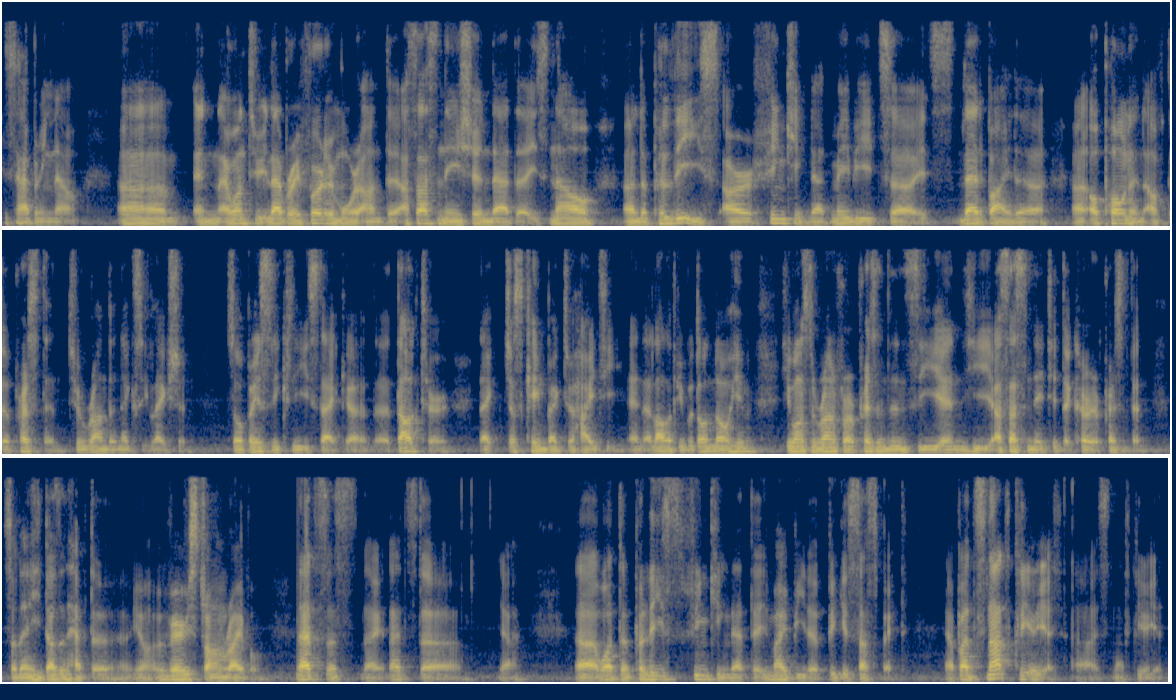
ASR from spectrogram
it's happening now. Um, and I want to elaborate furthermore on the assassination that uh, is now uh, the police are thinking that maybe it's uh, it's led by the uh, opponent of the president to run the next election. So basically, it's like uh, the doctor like just came back to Haiti, and a lot of people don't know him. He wants to run for a presidency, and he assassinated the current president. So then he doesn't have the you know a very strong rival. That's the like that's the yeah uh, what the police thinking that it might be the biggest suspect. Yeah, but it's not clear yet. Uh, it's not clear yet.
